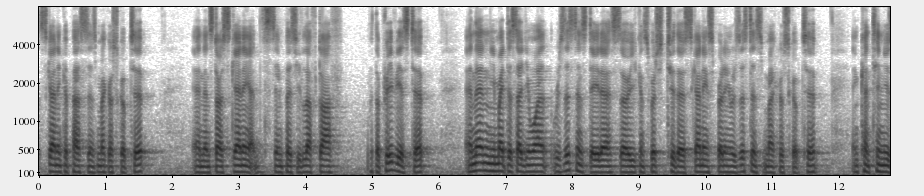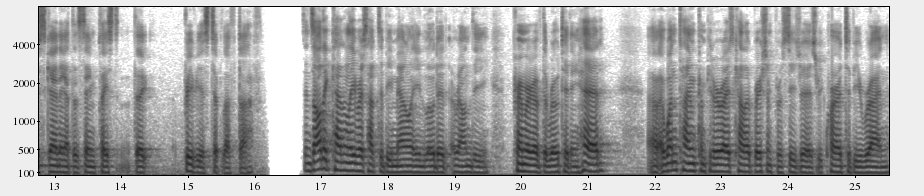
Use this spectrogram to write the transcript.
scanning capacitance microscope tip and then start scanning at the same place you left off with the previous tip. And then you might decide you want resistance data, so you can switch to the scanning spreading resistance microscope tip and continue scanning at the same place the previous tip left off. Since all the cantilevers had to be manually loaded around the perimeter of the rotating head, uh, a one-time computerized calibration procedure is required to be run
